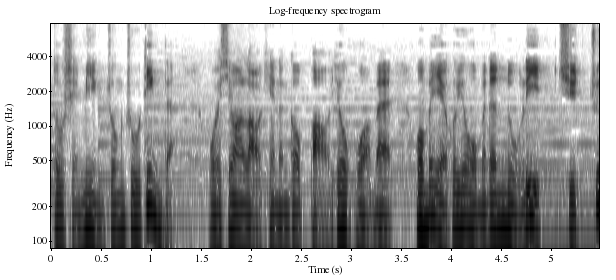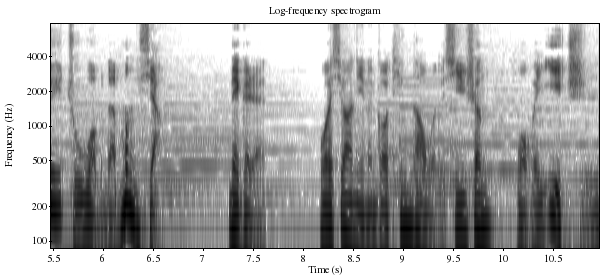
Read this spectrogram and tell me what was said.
都是命中注定的。我希望老天能够保佑我们，我们也会用我们的努力去追逐我们的梦想。那个人，我希望你能够听到我的心声，我会一直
